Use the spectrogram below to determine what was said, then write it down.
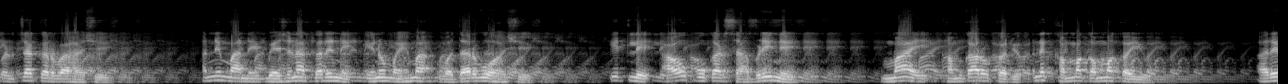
પરચા કરવા હશે અને માને બેસણા કરીને એનો મહિમા વધારવો હશે. એટલે આવો પોકાર સાંભળીને માએ ખમકારો કર્યો અને ખમ્મા ખમ્મા કહ્યું, અરે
